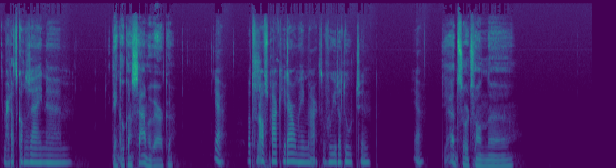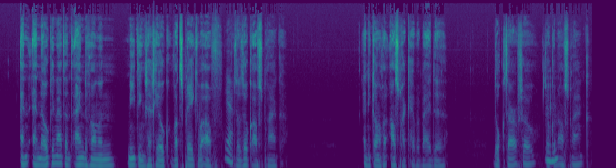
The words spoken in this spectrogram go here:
Maar dat kan zijn, ehm, Ik denk ook aan samenwerken. ja, wat voor afspraken je daaromheen maakt of hoe je dat doet. En, ja. Ja, een soort van. eh, en, en ook inderdaad aan het einde van een meeting zeg je ook: wat spreken we af? Ja. Dus dat is ook afspraken. En die kan nog een afspraak hebben bij de dokter of zo. Dat is ook Mhm. een afspraak.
